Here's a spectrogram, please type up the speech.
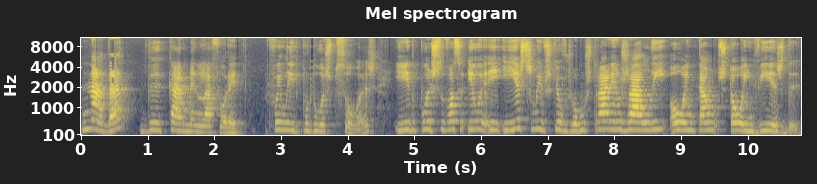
Nada, de Carmen Laforet, foi lido por duas pessoas e depois se você, eu, e, e, estes livros que eu vos vou mostrar eu já li ou então estou em vias de.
